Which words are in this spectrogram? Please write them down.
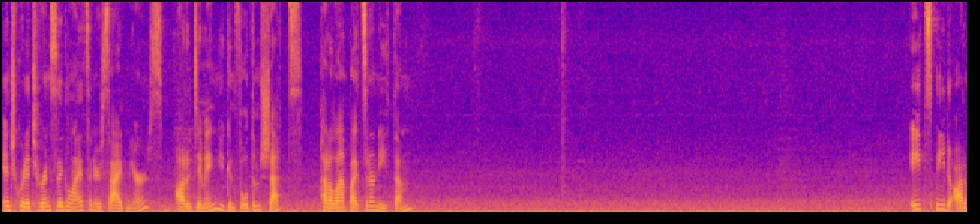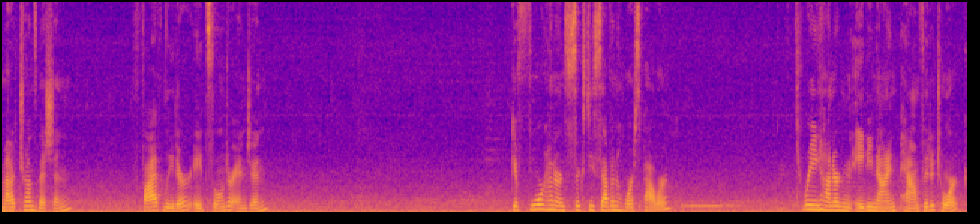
Integrated turn signal lights on your side mirrors. Auto dimming, you can fold them shut. Puddle lamp lights underneath them. 8 speed automatic transmission, 5 liter, 8 cylinder engine. Give 467 horsepower, 389 pound feet of torque.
